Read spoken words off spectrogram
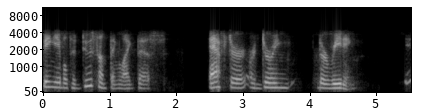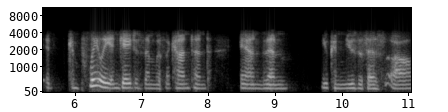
being able to do something like this after or during their reading it completely engages them with the content, and then you can use this as uh,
